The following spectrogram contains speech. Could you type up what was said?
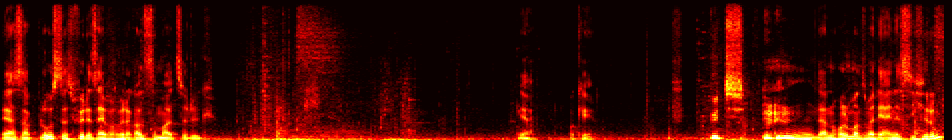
Ja, sag bloß, das führt jetzt einfach wieder ganz normal zurück. Ja, okay. Gut, dann holen wir uns mal die eine Sicherung.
